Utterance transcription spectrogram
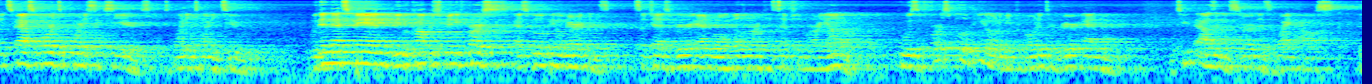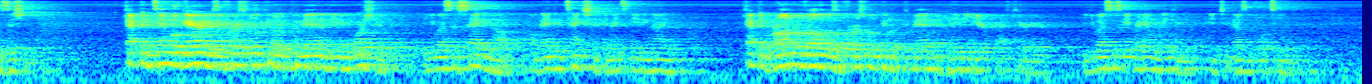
Let's fast forward to 46 years, 2022. Within that span, we've accomplished many firsts as Filipino Americans, such as Rear Admiral Eleanor Concepcion Mariano, who was the first Filipino to be promoted to Rear Admiral. In 2000, and served as a White House physician. Captain Tim Bogarin was the first Filipino to command a Navy warship, the USS Saginaw, a landing tank ship in 1989. Captain Ron Ravelo was the first Filipino to command a Navy aircraft carrier, the USS Abraham Lincoln, in 2014.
